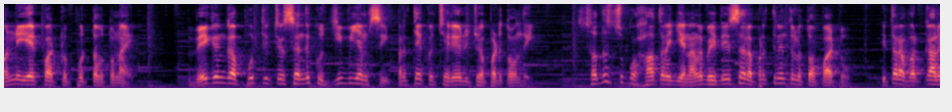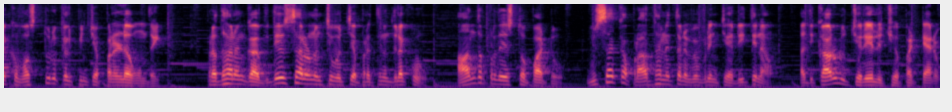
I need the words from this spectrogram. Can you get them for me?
అన్ని ఏర్పాట్లు పూర్తవుతున్నాయి. వేగంగా పూర్తి చేసేందుకు జీవీఎంసీ ప్రత్యేక చర్యలు చేపడుతోంది. సదస్సుకు హాజరయ్యే నలభై దేశాల ప్రతినిధులతో పాటు ఇతర వర్గాలకు వస్తువులు కల్పించే పనిలో ఉంది. ప్రధానంగా విదేశాల నుంచి వచ్చే ప్రతినిధులకు ఆంధ్రప్రదేశ్తో పాటు విశాఖ ప్రాధాన్యతను వివరించే రీతిన అధికారులు చర్యలు చేపట్టారు.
